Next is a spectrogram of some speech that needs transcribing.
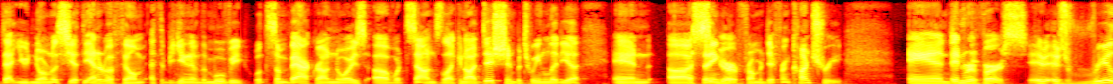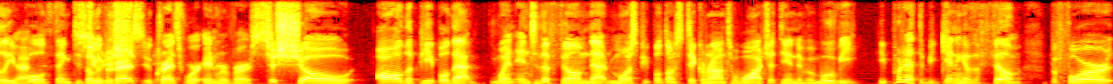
that you normally see at the end of a film at the beginning of the movie with some background noise of what sounds like an audition between Lydia and uh, a singer. singer. from a different country. And In reverse. it is really Yeah. bold thing to so do the to, credits, sh- the credits were in reverse. to show all the people that went into the film that most people don't stick around to watch at the end of a movie. He put it at the beginning of the film before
